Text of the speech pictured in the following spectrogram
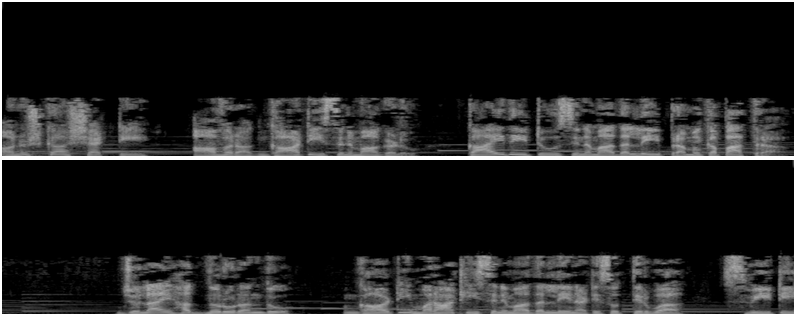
ಅನುಷ್ಕಾ ಶೆಟ್ಟಿ ಅವರ ಘಾಟಿ ಸಿನಿಮಾಗಳು ಕಾಯ್ದಿ ಟು ಸಿನಿಮಾದಲ್ಲಿ ಪ್ರಮುಖ ಪಾತ್ರ. ಜುಲೈ ಹದಿಮೂರರಂದು ಘಾಟಿ ಮರಾಠಿ ಸಿನಿಮಾದಲ್ಲಿ ನಟಿಸುತ್ತಿರುವ ಸ್ವೀಟಿ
